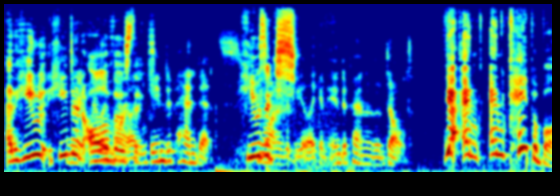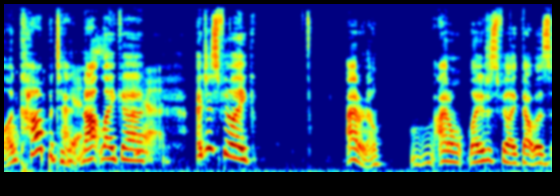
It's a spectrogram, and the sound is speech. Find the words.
And he he did Like, all really of those more like things. Independence. He was wanted ex- to be like an independent adult. Yeah, and and capable and competent, Yes. not like a. I Yeah. just feel like, I don't know, I don't. I just feel like that was,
